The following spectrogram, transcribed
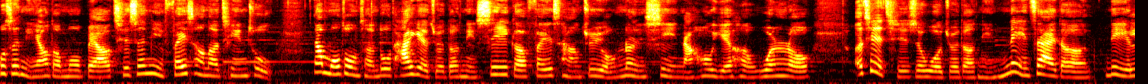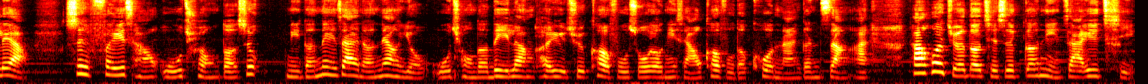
或是你要的目标。其实你非常的清楚。那某种程度，他也觉得你是一个非常具有韧性，然后也很温柔。而且，其实我觉得你内在的力量是非常无穷的，是你的内在能量有无穷的力量，可以去克服所有你想要克服的困难跟障碍。他会觉得，其实跟你在一起，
